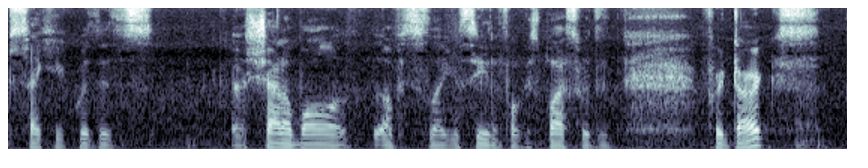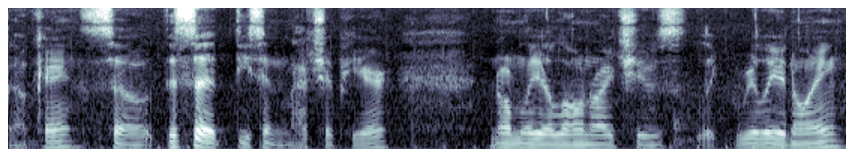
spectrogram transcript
psychic with its uh, shadow ball of, of, its legacy and focus blast with it for darks okay? So this is a decent matchup here. Normally Alolan Raichu is like really annoying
